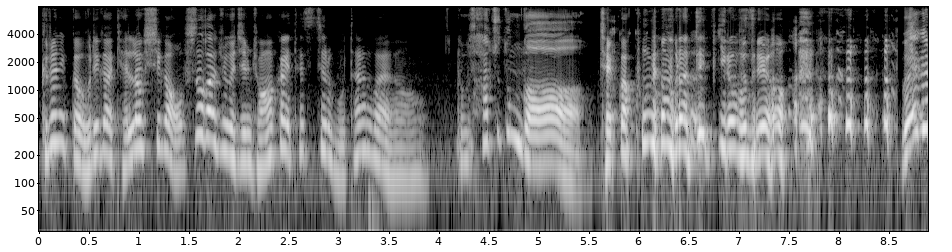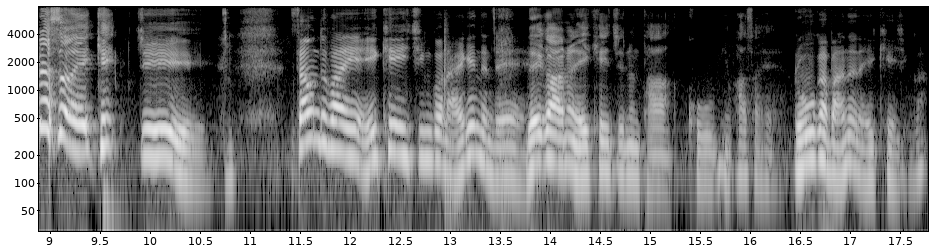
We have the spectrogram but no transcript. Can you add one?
그러니까 우리가 갤럭시가 없어가지고 지금 정확하게 테스트를 못 하는 거예요. 그럼 사주든가. 잭과 콩나물한테 빌어보세요. 왜 그랬어 AKG? sound by AKG인 건 알겠는데 내가 아는 AKG는 다 고음이 화사해. low가 많은 AKG인가?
